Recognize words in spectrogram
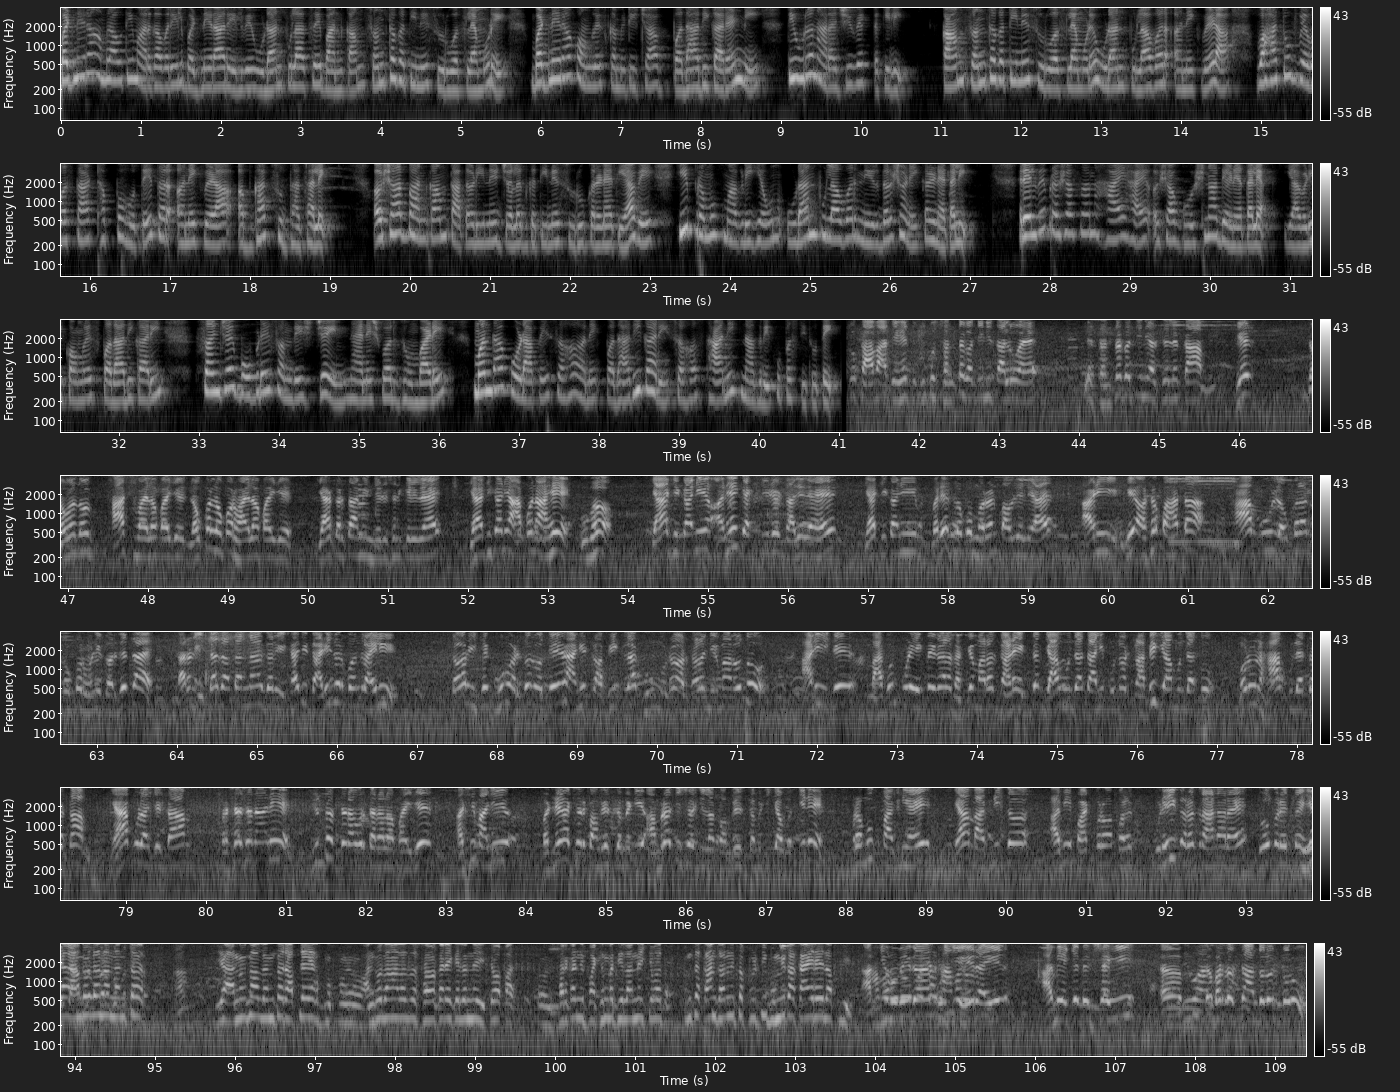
बडनेरा अमरावती मार्गावरील बडनेरा रेल्वे उड्डाणपुलाचे बांधकाम संथ गतीने सुरू असल्यामुळे बडनेरा काँग्रेस कमिटीच्या पदाधिकाऱ्यांनी तीव्र नाराजी व्यक्त केली. काम संथ गतीने सुरू असल्यामुळे उड्डाणपुलावर अनेक वेळा वाहतूक व्यवस्था ठप्प होते तर अनेक वेळा अपघात सुद्धा झाले. अशात बांधकाम तातडीने जलद गतीने सुरू करण्यात यावे ही प्रमुख मागणी घेऊन उड्डाणपुलावर निदर्शने करण्यात आली. रेल्वे प्रशासन हाय हाय अशा घोषणा देण्यात आल्या. यावेळी काँग्रेस पदाधिकारी संजय बोबडे संदेश जैन ज्ञानेश्वर झोंबाडे मंदा कोडापे सह अनेक पदाधिकारी सह स्थानिक नागरिक उपस्थित होते. जो काम आहे हे बिलकुल संत गतीने चालू आहे हे संत गतीने असलेलं काम हे जवळजवळ फास्ट व्हायला पाहिजे लवकर लवकर व्हायला पाहिजे याकरता आम्ही निरसन केलेलं आहे. ज्या ठिकाणी आपण आहे उभं त्या ठिकाणी अनेक ॲक्सिडेंट झालेले आहे. या ठिकाणी बरेच लोक मरण पावलेले आहे. आणि हे असं पाहता हा पूल लवकरात लवकर होणे गरजेचं आहे. कारण इथं जाताना जर एखादी गाडी जर बंद राहिली तर इथे खूप अडचण होते आणि ट्रॅफिकला खूप मोठा अडथळा निर्माण होतो. आणि इथे मागून पुढे एकमेकाला धक्के मारत गाड्या एकदम जाम होऊन जातात आणि पूर्ण ट्रॅफिक जाम होऊन जातो. म्हणून हा पुलाचं काम या पुलाचे काम प्रशासनाने युद्धस्तरावर करायला पाहिजे. अशी माझी बडनेरा शहर काँग्रेस कमिटी अमरावती शहर जिल्हा काँग्रेस कमिटीच्या वतीने प्रमुख मागणी आहे. या मागणीचं आम्ही पाठपुरावा परत पुढेही करत राहणार आहे. तोपर्यंत हे या आंदोलनानंतर? या आंदोलनानंतर आपल्या या आंदोलनाला जर सहकार्य केलं नाही किंवा सरकारने पाठिंबा दिला नाही किंवा तुमचं काम झालं नाही तर पुढची भूमिका काय राहील आपली? आमची भूमिका पुढची हे राहील. आम्ही याच्यापेक्षाही जबरदस्त आंदोलन करू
